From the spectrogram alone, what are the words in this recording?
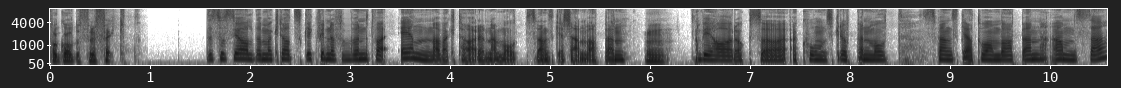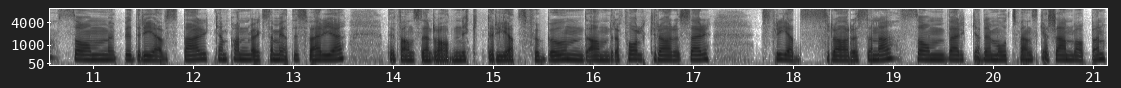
vad gav det för effekt? Det socialdemokratiska kvinnoförbundet var en av aktörerna mot svenska kärnvapen. Mm. Vi har också aktionsgruppen mot svenska atomvapen, AMSA, som bedrev stark kampanjverksamhet i Sverige. Det fanns en rad nykterhetsförbund, andra folkrörelser, fredsrörelserna som verkade mot svenska kärnvapen.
